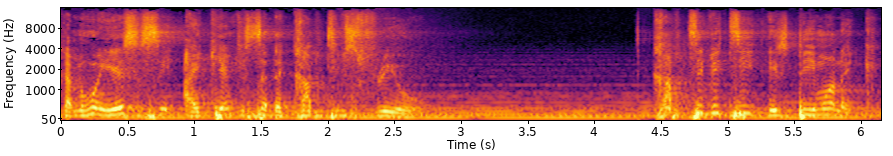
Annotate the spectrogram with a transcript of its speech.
Come here, yes, see, I came to set the captives free. oh. Captivity is demonic.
